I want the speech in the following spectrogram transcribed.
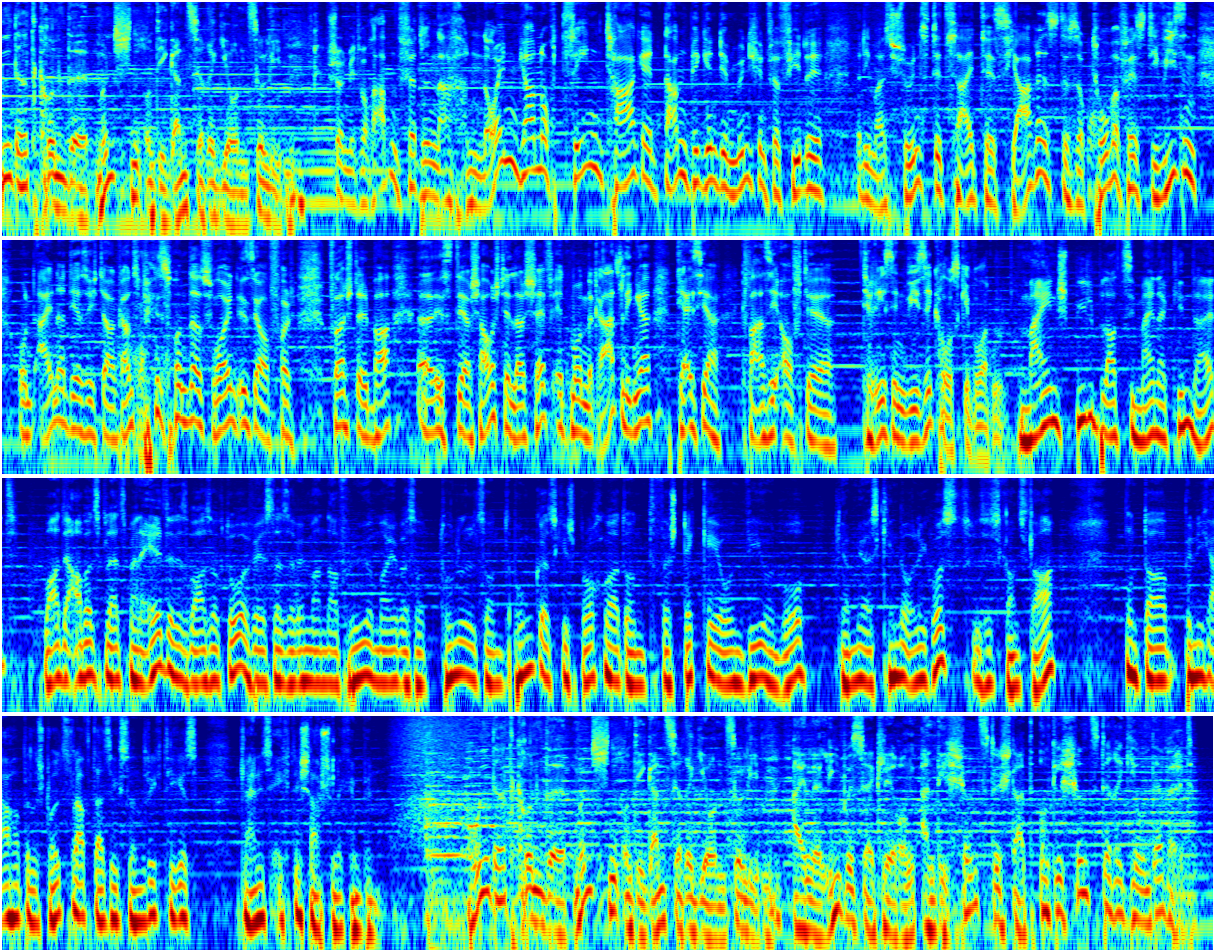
100 Gründe, München und die ganze Region zu lieben. Schön Mittwochabend, Viertel nach neun, ja noch zehn Tage, dann beginnt in München für viele die meist schönste Zeit des Jahres, das Oktoberfest, die Wiesen und einer, der sich da ganz besonders freut, ist ja auch vorstellbar, äh, ist der Schaustellerchef Edmund Radlinger, der ist ja quasi auf der Theresienwiese groß geworden. Mein Spielplatz in meiner Kindheit war der Arbeitsplatz meiner Eltern, das war das Oktoberfest. Also wenn man da früher mal über so Tunnels und Bunkers gesprochen hat und Verstecke und wie und wo, die haben wir als Kinder alle gewusst, das ist ganz klar. Und da bin ich auch ein bisschen stolz drauf, dass ich so ein richtiges, kleines, echtes Schaustellerchen bin. 100 Gründe, München und die ganze Region zu lieben. Eine Liebeserklärung an die schönste Stadt und die schönste Region der Welt.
